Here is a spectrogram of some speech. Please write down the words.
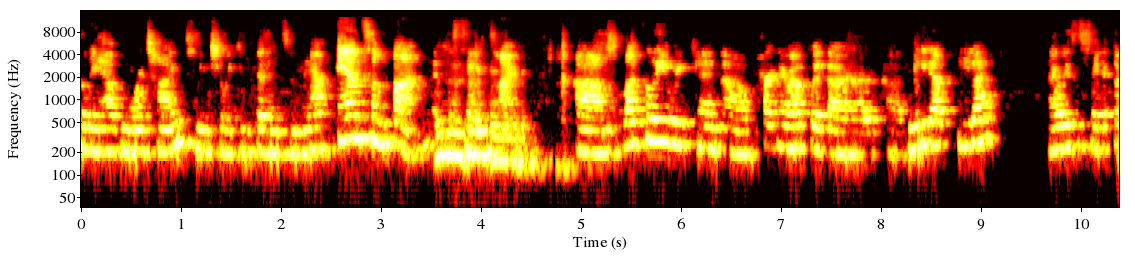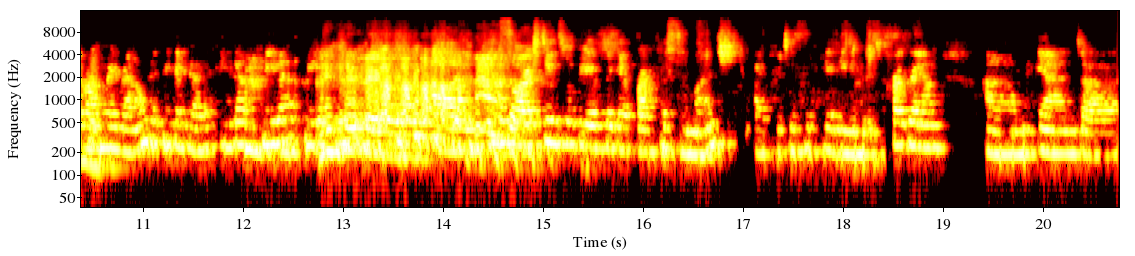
So we have more time to make sure we can fit in some math and some fun at the same time. Um, luckily, we can uh, partner up with our uh, Meetup Meetup I always say it the wrong way around. I think I got it. Eat up, eat up, eat up. um, so our students will be able to get breakfast and lunch by participating in this program. Um, and uh,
